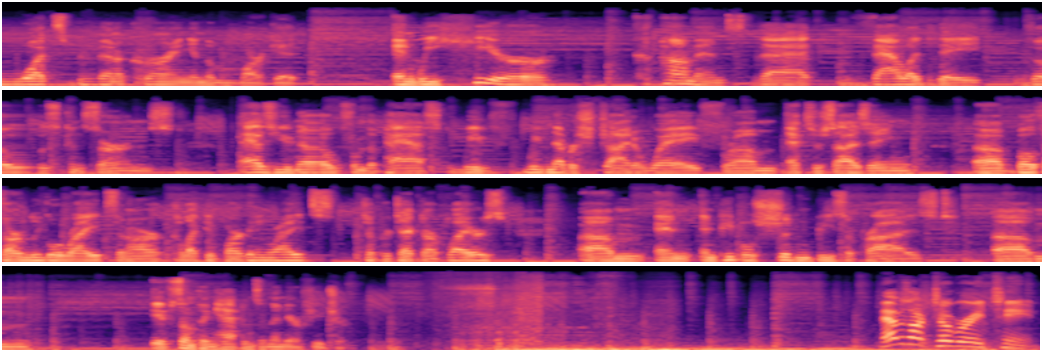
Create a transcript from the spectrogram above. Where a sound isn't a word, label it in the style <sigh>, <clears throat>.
what's been occurring in the market and we hear comments that validate those concerns as you know from the past we've we've never shied away from exercising uh, both our legal rights and our collective bargaining rights to protect our players. Um, and and people shouldn't be surprised um, if something happens in the near future. That was October 18.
